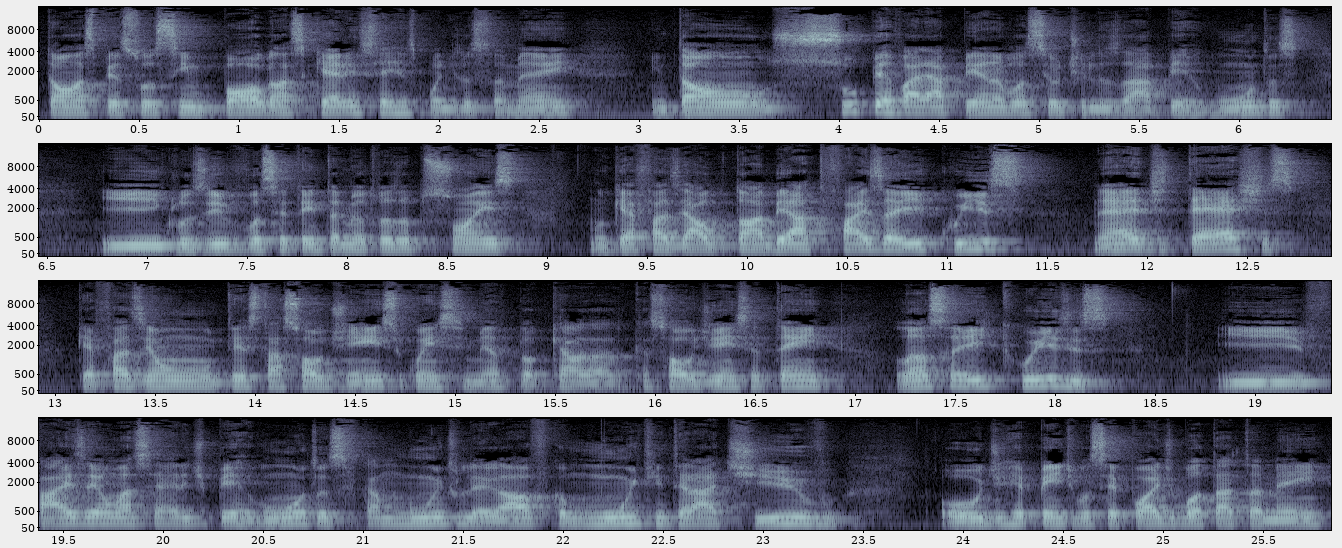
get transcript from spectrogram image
então as pessoas se empolgam, elas querem ser respondidas também. Então, super vale a pena você utilizar perguntas e inclusive você tem também outras opções não quer fazer algo tão aberto, faz aí quiz né, de testes, quer fazer um testar sua audiência, o conhecimento que a, que a sua audiência tem, lança aí quizzes e faz aí uma série de perguntas, fica muito legal, fica muito interativo. Ou de repente você pode botar também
